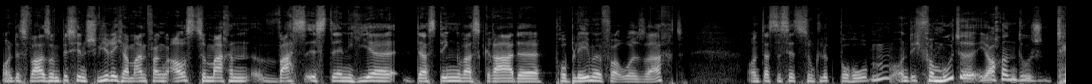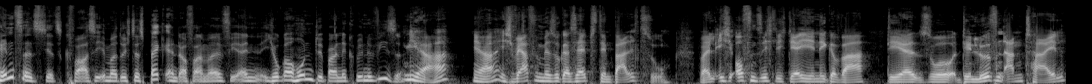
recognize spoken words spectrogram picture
Und es war so ein bisschen schwierig am Anfang auszumachen, was ist denn hier das Ding, was gerade Probleme verursacht. Und das ist jetzt zum Glück behoben. Und ich vermute, Jochen, du tänzelst jetzt quasi immer durch das Backend auf einmal wie ein junger Hund über eine grüne Wiese. Ja, ja, ich werfe mir sogar selbst den Ball zu, weil ich offensichtlich derjenige war, der so den Löwenanteil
